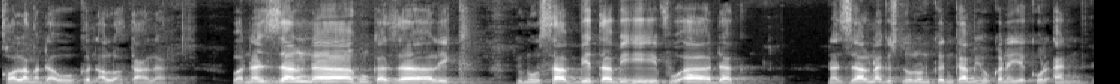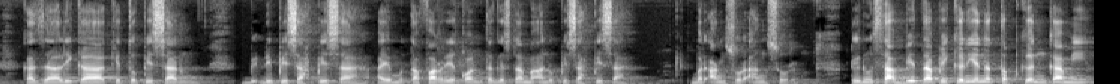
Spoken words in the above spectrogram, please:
qala ngadawuhkeun Allah taala. Wa nazzalnahu kazalik yunusabbita bihi fuadak. Nazzalna geus nurunkeun kami hukana ye Quran kazalika kitu pisan dipisah-pisah ay mutafarriqon tegasna anu pisah-pisah berangsur-angsur Dinusabi tapi kenya netepken kami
